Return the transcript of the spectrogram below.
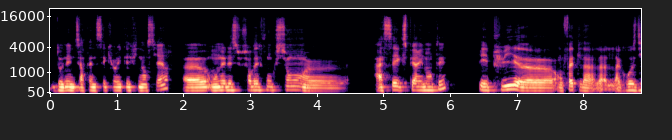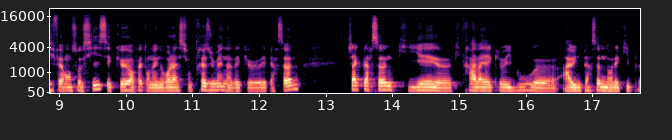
donner une certaine sécurité financière. Euh, on est sur des fonctions euh, assez expérimentées. Et puis, euh, en fait, la, la, la, grosse différence aussi, c'est que en fait, on a une relation très humaine avec les personnes. Chaque personne qui est qui travaille avec le hibou a une personne dans l'équipe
